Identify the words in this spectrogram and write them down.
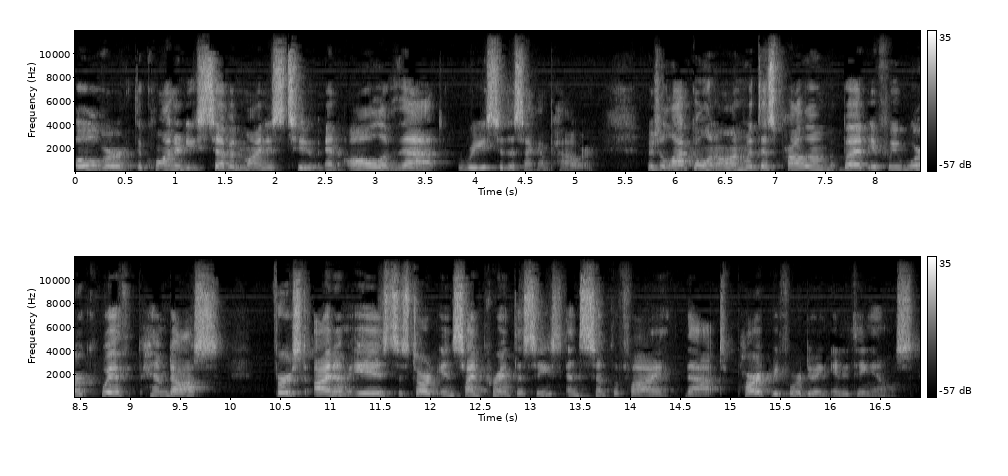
over the quantity 7 minus 2 and all of that raised to the second power. There's a lot going on with this problem, but if we work with PEMDAS, first item is to start inside parentheses and simplify that part before doing anything else.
